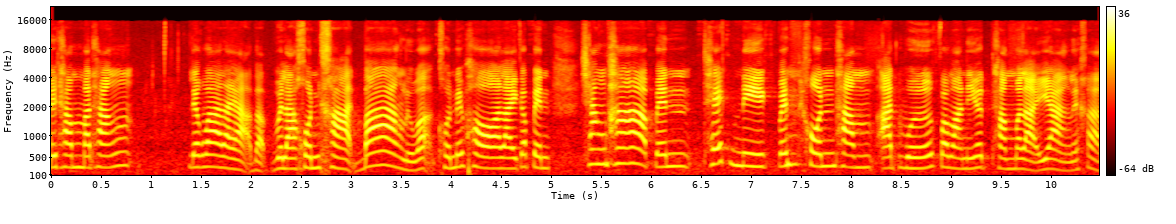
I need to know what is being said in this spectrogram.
ยทำมาทั้งเรียกว่าอะไรอะแบบเวลาคนขาดบ้าง หรือว่าคนไม่พออะไรก็เป็นช่างภาพเป็นเทคนิคเป็นคนทำ artwork ประมาณนี้ก็ทำมาหลายอย่างเลยค่ะ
